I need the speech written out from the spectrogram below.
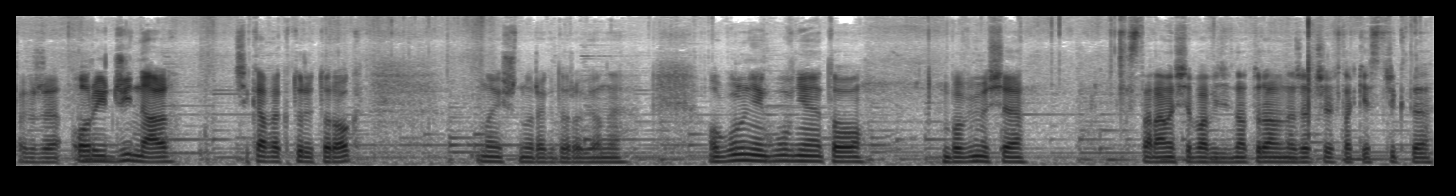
Także original. Ciekawe, który to rok. No i sznurek dorobiony. Ogólnie, głównie to bawimy się, staramy się bawić w naturalne rzeczy, w takie stricte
